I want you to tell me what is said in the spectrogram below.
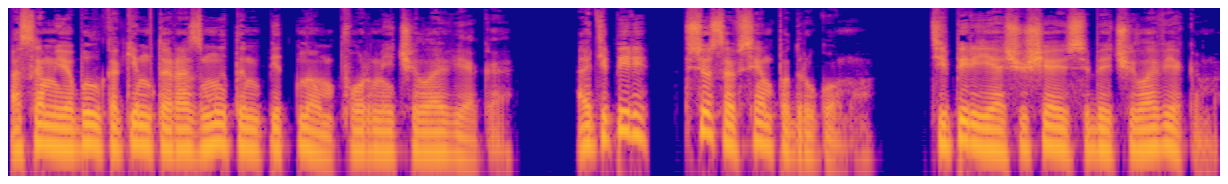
А сам я был каким-то размытым пятном в форме человека. А теперь все совсем по-другому. Теперь я ощущаю себя человеком.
